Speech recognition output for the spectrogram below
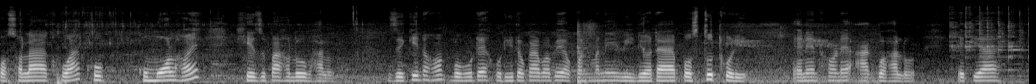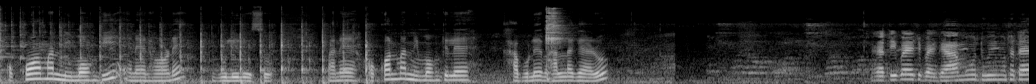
পচলা খোৱা খুব কোমল হয় সেইজোপা হ'লেও ভাল। যে কি নহওক বহুতে সুধি থকাৰ বাবে অকণমানি ভিডিঅ' এটা প্ৰস্তুত কৰি এনেধৰণে আগবঢ়ালোঁ। এতিয়া অকণমান নিমখ দি এনেধৰণে গুলি লৈছোঁ। মানে অকণমান নিমখ দিলে খাবলৈ ভাল লাগে আৰু। ৰাতিপুৱাই ৰাতিপুৱাই গা মূৰ ধুই মুঠতে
